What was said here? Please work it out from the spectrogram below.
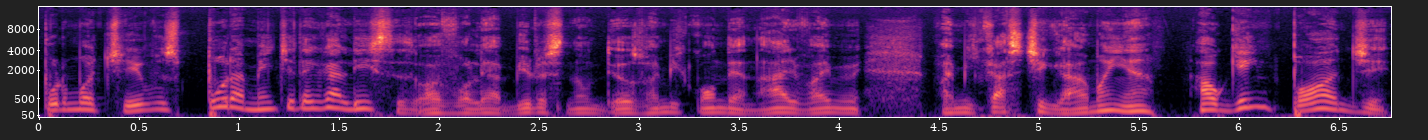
por motivos puramente legalistas. Vou ler a Bíblia, senão Deus vai me condenar e vai me, vai me castigar amanhã. Alguém pode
